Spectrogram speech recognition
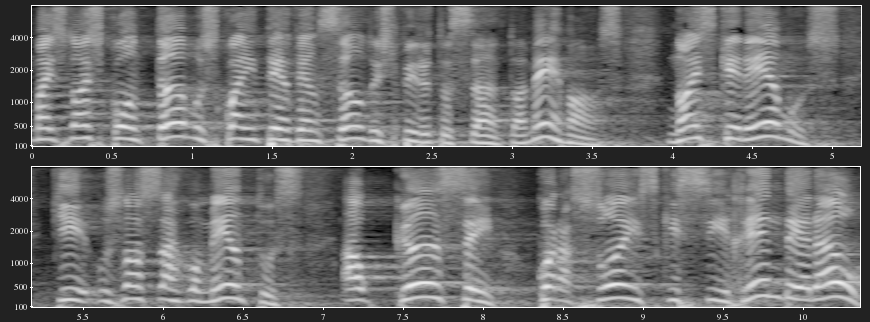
mas nós contamos com a intervenção do Espírito Santo, amém, irmãos? Nós queremos que os nossos argumentos alcancem corações que se renderão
